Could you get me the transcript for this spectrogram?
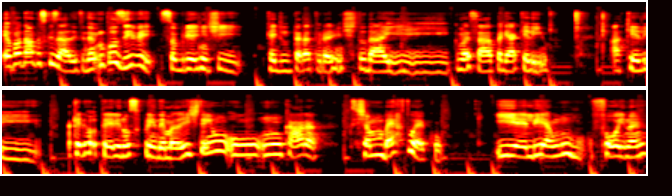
Eu vou dar uma pesquisada, entendeu? Inclusive, sobre a gente que é de literatura, a gente estudar e, e começar a pegar aquele. aquele. aquele roteiro e não surpreender. Mas a gente tem um, um, um cara que se chama Humberto Eco. E ele é um. Foi, né?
